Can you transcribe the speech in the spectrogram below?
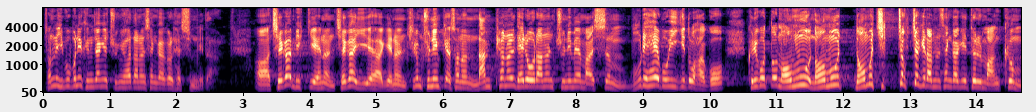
저는 이 부분이 굉장히 중요하다는 생각을 했습니다. 어, 제가 믿기에는 제가 이해하기에는 지금 주님께서는 남편을 데려오라는 주님의 말씀 무례해 보이기도 하고 그리고 또 너무 너무 너무 직접적이라는 생각이 들 만큼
